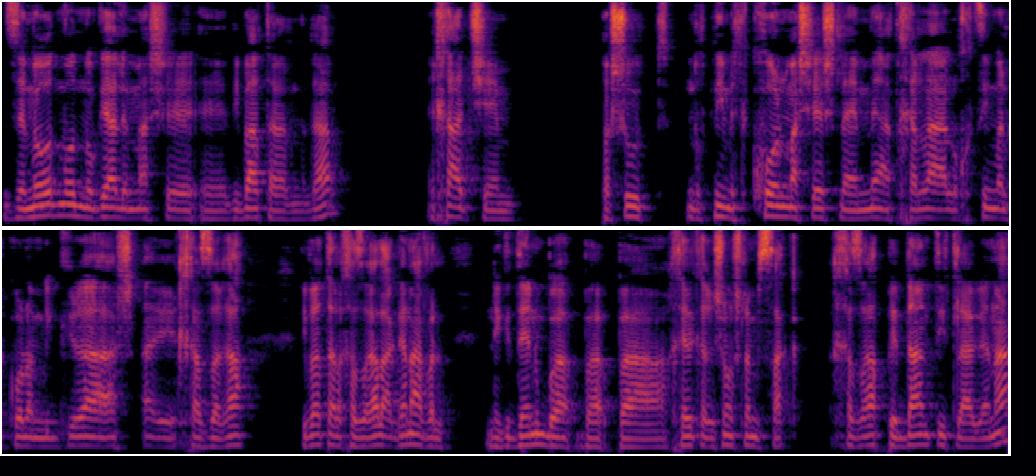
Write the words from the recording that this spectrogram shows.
זה מאוד מאוד נוגע למה שדיברת עליו נדב. אחד שהם פשוט נותנים את כל מה שיש להם מההתחלה לוחצים על כל המגרש אה, חזרה דיברת על החזרה להגנה אבל נגדנו בחלק הראשון של המשחק חזרה פדנטית להגנה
